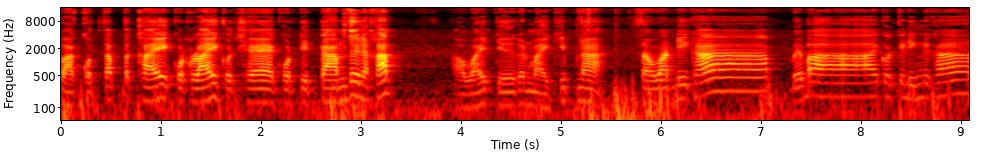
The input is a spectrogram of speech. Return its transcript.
ฝากกดซับสไครต์กดไลค์กดแชร์ กดติดตามด้วยนะครับ เอาไว้เจอกันใหม่คลิปหน้า สวัสดีครับ บ๊ายบาย กดกระดิ่งด้วยครับ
